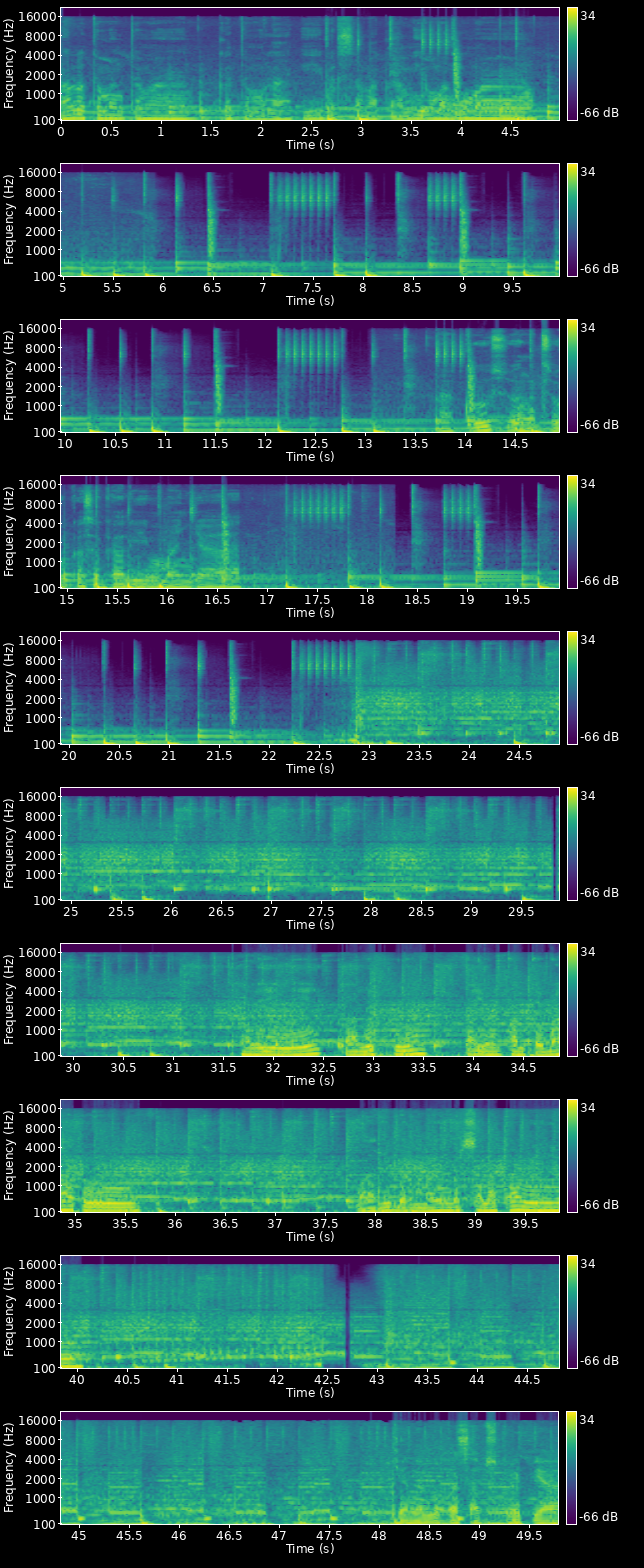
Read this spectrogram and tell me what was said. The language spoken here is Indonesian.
Halo teman-teman, ketemu lagi bersama kami Umang-Umang. Aku sangat suka sekali memanjat. Kali ini kami punya payung pantai baru. Mari bermain bersama kami. Jangan lupa subscribe ya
